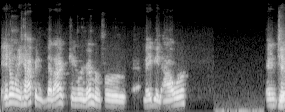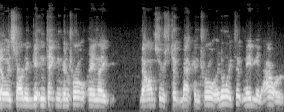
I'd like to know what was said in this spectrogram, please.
it only happened that I can remember for maybe an hour until it started getting taken control and like the officers took back control. It only took maybe an hour.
